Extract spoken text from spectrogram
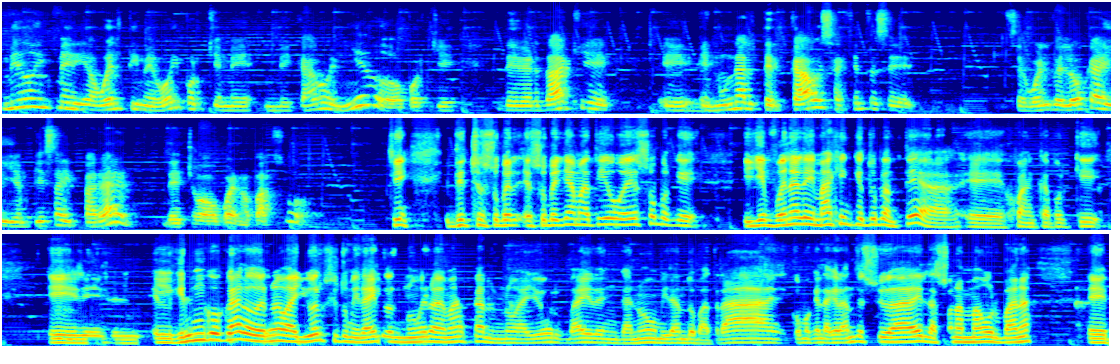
me doy media vuelta y me voy porque me, me cago de miedo, porque de verdad que eh, en un altercado esa gente se, se vuelve loca y empieza a disparar. De hecho, bueno, pasó. Sí, de hecho es súper llamativo eso porque, y es buena la imagen que tú planteas, eh, Juanca, porque el, gringo, claro, de Nueva York, si tú miráis los números además, claro, Nueva York Biden ganó mirando para atrás, como que en las grandes ciudades, las zonas más urbanas, eh,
